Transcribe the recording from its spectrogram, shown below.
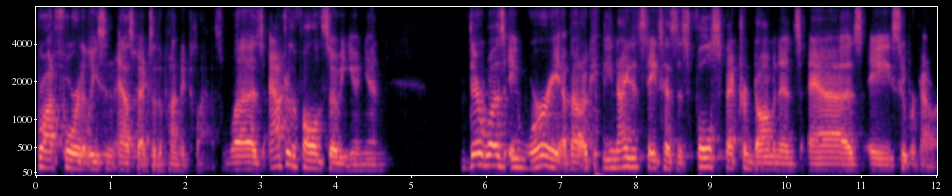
brought forward, at least in aspects of the pundit class, was after the fall of the Soviet Union, there was a worry about okay, the United States has this full spectrum dominance as a superpower,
